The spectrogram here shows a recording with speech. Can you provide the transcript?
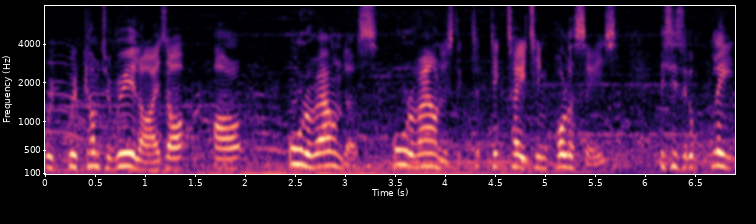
we've, we've come to realise are, are all around us, all around us, dict- dictating policies. This is a complete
